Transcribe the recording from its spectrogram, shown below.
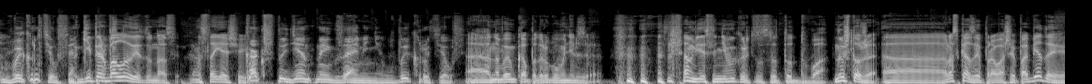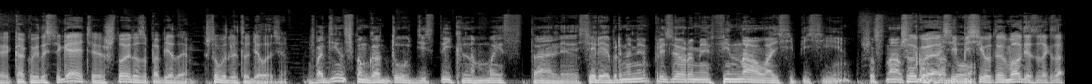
Выкрутился. Гиперболоид у нас настоящий. Как студент на экзамене выкрутился. А на ВМК по-другому нельзя. Там, если не выкрутился, то два. Ну что же, а, рассказывай про ваши победы, как вы их достигаете, что это за победы, что вы для этого делаете. В 2011 году действительно мы стали серебряными призерами финала ICPC. В 16 Что такое году... ICPC? Вот ты молодец, сказал.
